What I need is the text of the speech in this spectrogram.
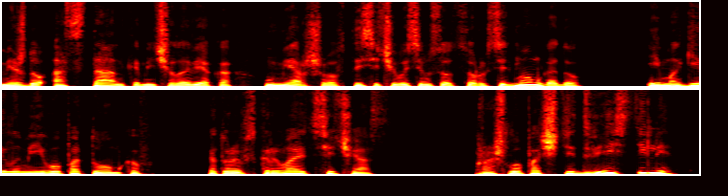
между останками человека, умершего в 1847 году, и могилами его потомков, которые вскрывают сейчас. Прошло почти 200 лет.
